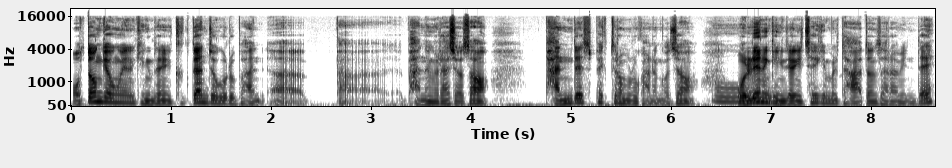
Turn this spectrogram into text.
어떤 경우에는 굉장히 극단적으로 반, 아, 바, 반응을 하셔서 반대 스펙트럼으로 가는 거죠. 어. 원래는 굉장히 책임을 다하던 사람인데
